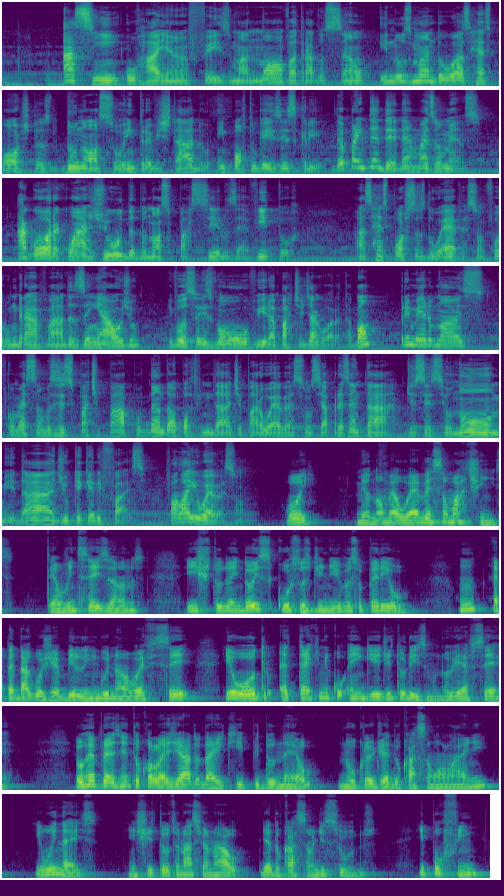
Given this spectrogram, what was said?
Assim, o Ryan fez uma nova tradução e nos mandou as respostas do nosso entrevistado em português escrito. Deu para entender, né? Mais ou menos. Agora, com a ajuda do nosso parceiro Zé Vitor, as respostas do Everson foram gravadas em áudio e vocês vão ouvir a partir de agora, tá bom? Primeiro nós começamos esse bate-papo dando a oportunidade para o Everson se apresentar, dizer seu nome, idade, o que, que ele faz. Fala aí, Everson. Oi, meu nome é Everson Martins, tenho 26 anos e estudo em dois cursos de nível superior. Um é Pedagogia Bilíngue na UFC e o outro é Técnico em Guia de Turismo no IFCE. Eu represento o colegiado da equipe do NEL, Núcleo de Educação Online, e o INES, Instituto Nacional de Educação de Surdos. E por fim,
